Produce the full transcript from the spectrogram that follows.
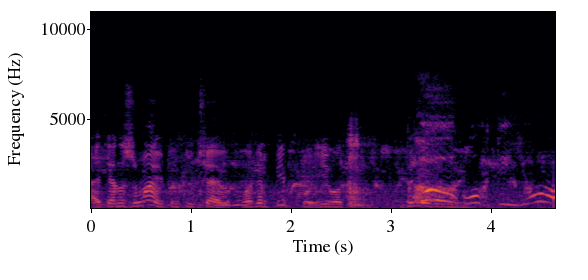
А это я нажимаю и переключаю. Во-первых, пипку и вот... Блин. Ух ты, ё!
